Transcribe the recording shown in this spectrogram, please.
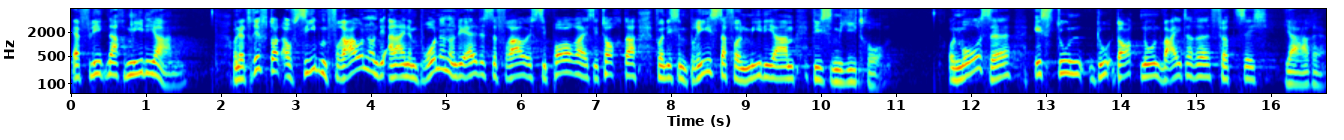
Er flieht nach Midian. Und er trifft dort auf sieben Frauen und die, an einem Brunnen und die älteste Frau ist Zippora, ist die Tochter von diesem Priester von Midian, diesem Jitro. Und Mose ist dort nun weitere 40 Jahre.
